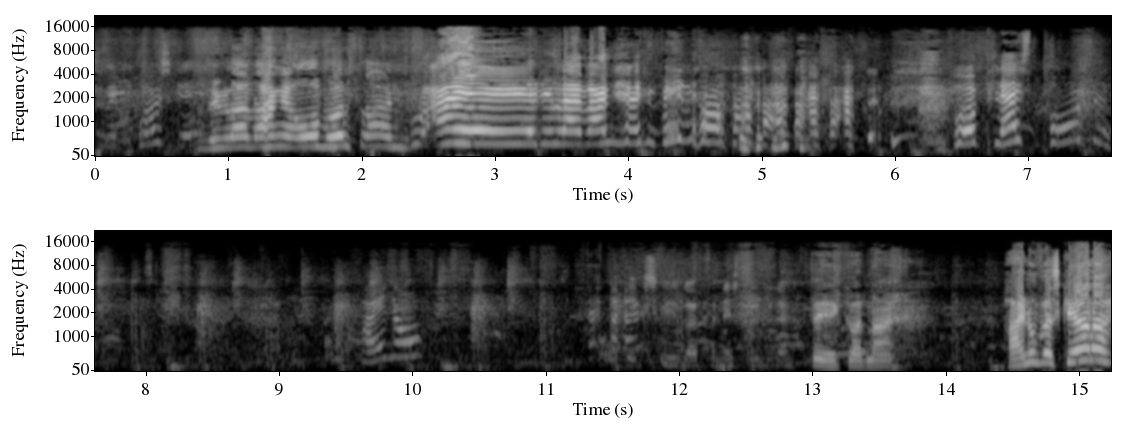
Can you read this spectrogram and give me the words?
som en påske. Nikolaj Wang er over målstregen. Ej, Nikolaj Wang, han vinder. Hej nu. Det er ikke skide godt for næste uge, det der. Det er ikke godt, nej. Heino, hvad sker der?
